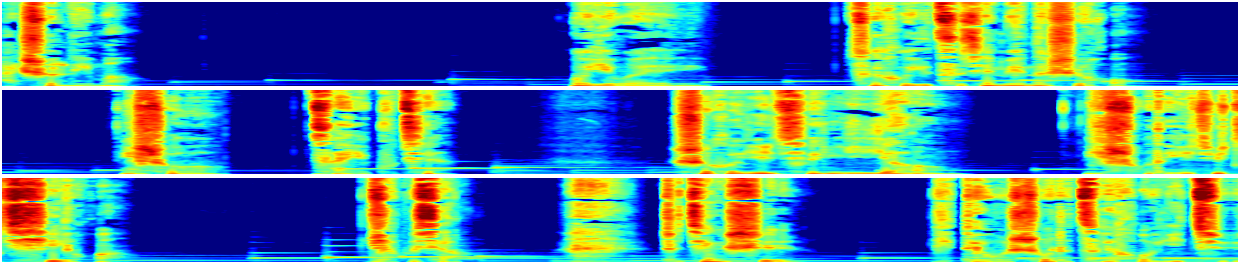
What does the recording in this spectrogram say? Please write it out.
还顺利吗？我以为最后一次见面的时候，你说再也不见，是和以前一样你说的一句气话，却不想这竟是。对我说的最后一句，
